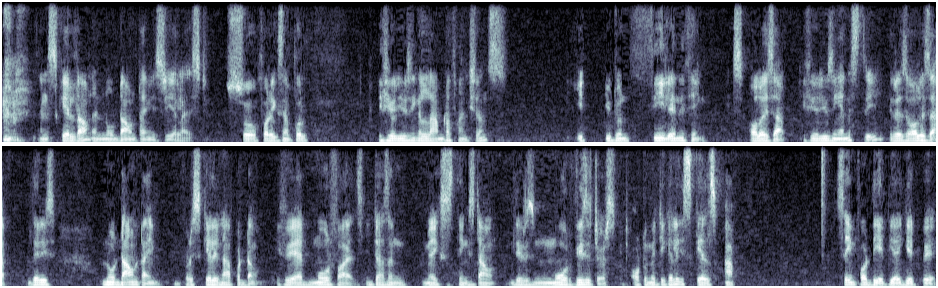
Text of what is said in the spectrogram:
and scale down and no downtime is realized. So for example, if you're using a Lambda functions, it you don't feel anything. It's always up. If you're using an S3, it is always up. There is no downtime for scaling up or down. If you add more files, it doesn't makes things down. There is more visitors, it automatically scales up. Same for the API gateway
